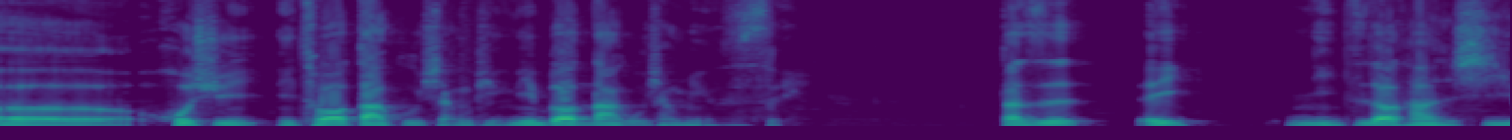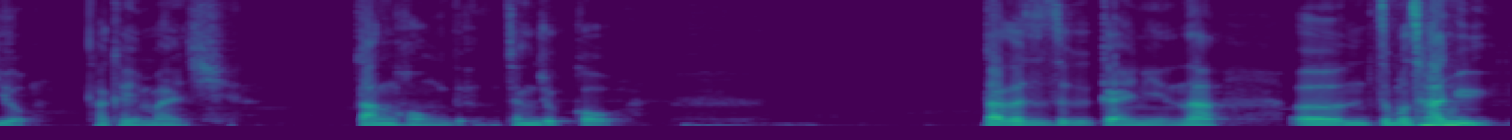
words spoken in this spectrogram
呃，或许你抽到大谷翔平，你也不知道大谷翔平是谁，但是诶，你知道他很稀有，他可以卖钱，当红的，这样就够了。大概是这个概念。那呃，怎么参与？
